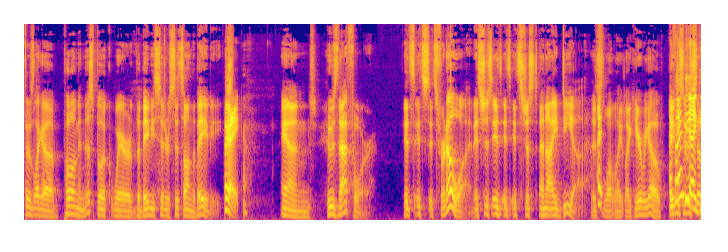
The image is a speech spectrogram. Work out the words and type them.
there's like a poem in this book where the babysitter sits on the baby, Okay, and who's that for? It's it's it's for no one. It's just it's it's, it's just an idea. It's lo- like like here we go. I find the Babysitters sit on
